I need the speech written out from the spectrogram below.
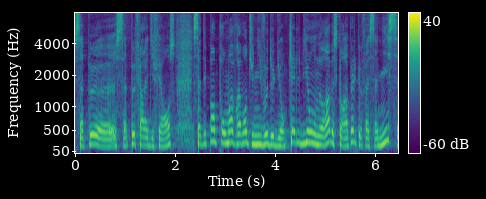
ça, peut, euh, ça peut faire la différence. Ça dépend pour moi vraiment du niveau de Lyon. Quel Lyon on aura? Parce qu'on rappelle que face à Nice,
